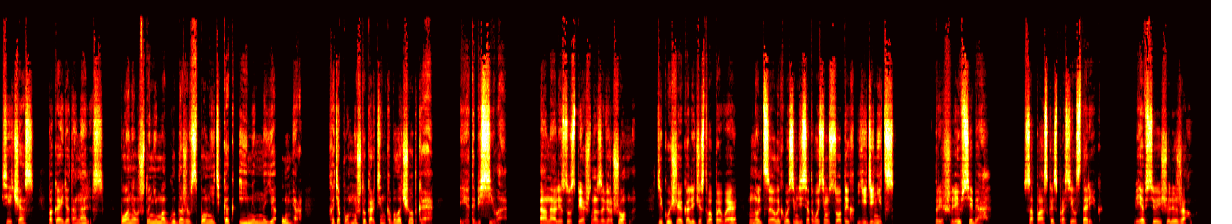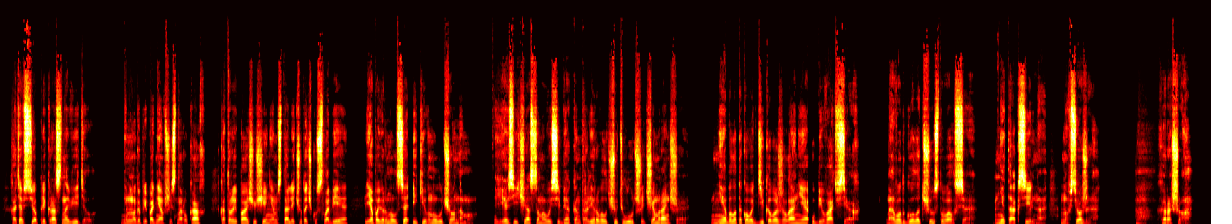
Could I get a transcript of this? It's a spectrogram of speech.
Сейчас, пока идет анализ, понял, что не могу даже вспомнить, как именно я умер, хотя помню, что картинка была четкая, и это бесило. Анализ успешно завершен. Текущее количество ПВ — 0,88 единиц. «Пришли в себя?» — с опаской спросил старик. Я все еще лежал, хотя все прекрасно видел. Немного приподнявшись на руках, которые по ощущениям стали чуточку слабее, я повернулся и кивнул ученому. Я сейчас самого себя контролировал чуть лучше, чем раньше. Не было такого дикого желания убивать всех. А вот голод чувствовался. Не так сильно, но все же... Хорошо.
